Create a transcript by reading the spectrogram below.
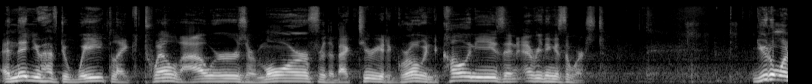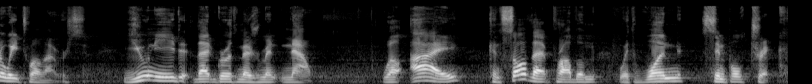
and then you have to wait like 12 hours or more for the bacteria to grow into colonies, and everything is the worst. You don't want to wait 12 hours. You need that growth measurement now. Well, I can solve that problem with one simple trick.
